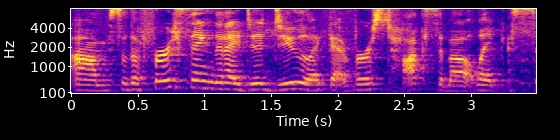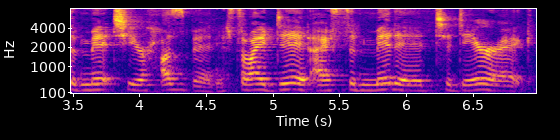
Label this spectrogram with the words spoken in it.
Um, so the first thing that I did do, like that verse talks about, like submit to your husband. So I did. I submitted to Derek.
